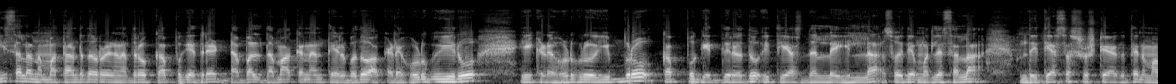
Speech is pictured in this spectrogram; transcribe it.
ಈ ಸಲ ನಮ್ಮ ತಂಡದವರು ಏನಾದರೂ ಕಪ್ ಗೆದ್ದರೆ ಡಬಲ್ ಧಮಾಕನ್ ಅಂತ ಹೇಳ್ಬೋದು. ಆ ಕಡೆ ಹುಡುಗಿರು, ಈ ಕಡೆ ಹುಡುಗರು ಇಬ್ಬರು ಕಪ್ ಗೆದ್ದಿರೋದು ಇತಿಹಾಸದಲ್ಲೇ ಇಲ್ಲ. ಸೊ ಇದೇ ಮೊದಲೇ ಸಲ ಒಂದು ಇತಿಹಾಸ ಸೃಷ್ಟಿಯಾಗುತ್ತೆ. ನಮ್ಮ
